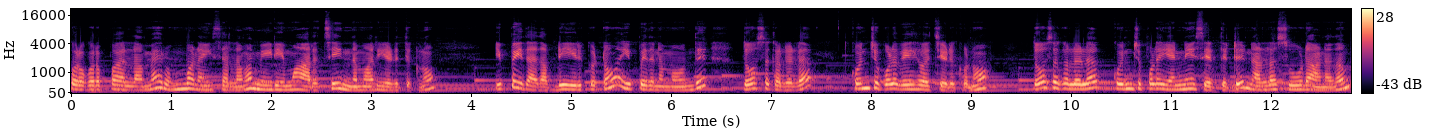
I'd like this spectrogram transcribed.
குறை குறைப்பாக இல்லாமல் ரொம்ப நைஸாக இல்லாமல் மீடியமாக அரைச்சி இந்த மாதிரி எடுத்துக்கணும். இப்போ இது அது அப்படியே இருக்கட்டும். இப்போ இதை நம்ம வந்து தோசைக்கல்லில் கொஞ்சம் போல் வேக வச்சு எடுக்கணும். தோசைக்கல்லில் கொஞ்சம் போல் எண்ணெயை சேர்த்துட்டு நல்லா சூடானதும்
